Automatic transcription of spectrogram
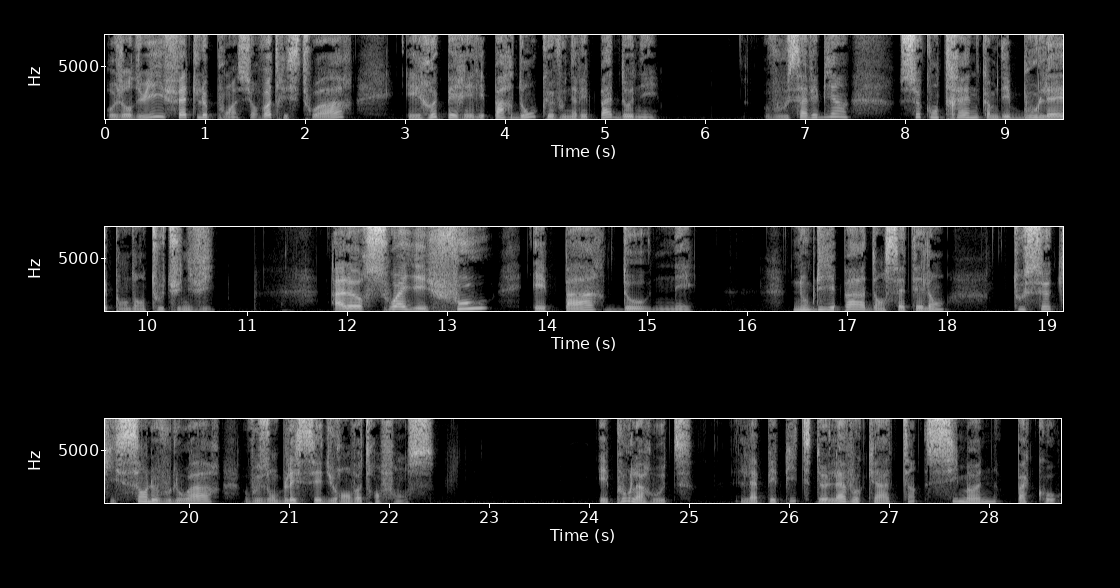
Aujourd'hui, faites le point sur votre histoire et repérez les pardons que vous n'avez pas donnés. Vous savez bien, ceux qu'on traîne comme des boulets pendant toute une vie. Alors soyez fous et pardonnez. N'oubliez pas, dans cet élan, tous ceux qui, sans le vouloir, vous ont blessé durant votre enfance. Et pour la route, la pépite de l'avocate Simone Paco.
